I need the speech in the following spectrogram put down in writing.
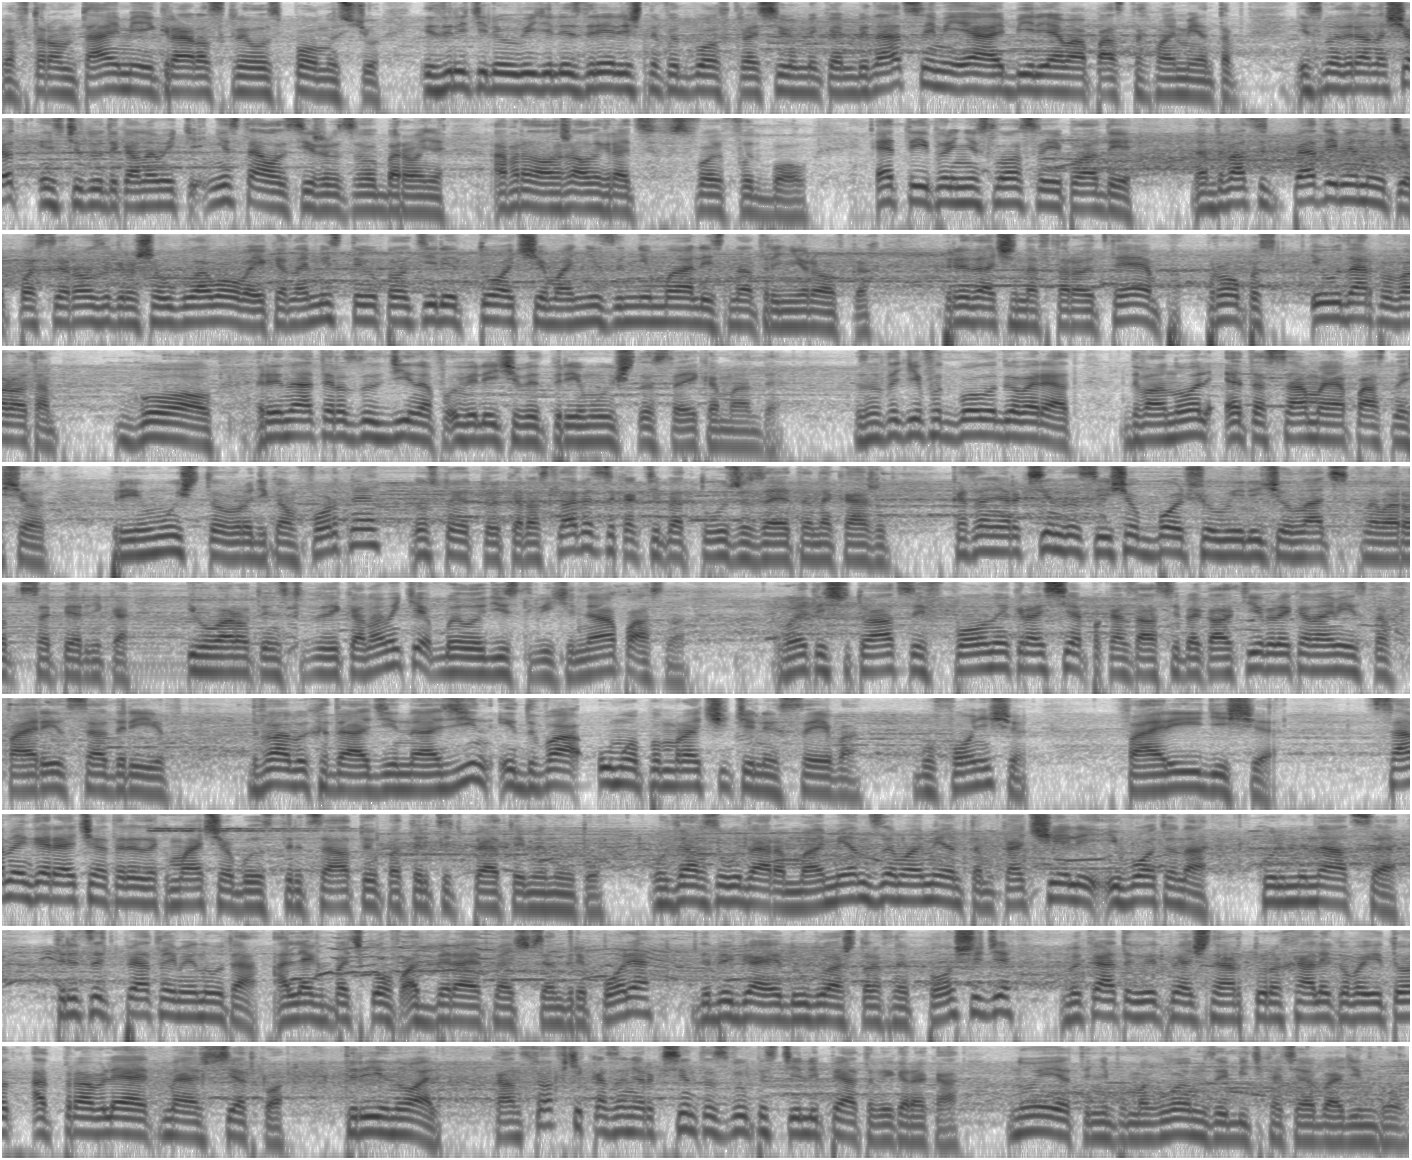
Во втором тайме игра раскрылась полностью, и зрители увидели зрелищный футбол с красивыми комбинациями и обилием опасных моментов. Несмотря на счет, Институт экономики не стал отсиживаться в обороне, а продолжал играть в свой футбол. Это и принесло свои плоды. На 25-й минуте после розыгрыша углового экономисты воплотили то, чем они занимались на тренировках. Передача на второй темп, пропуск и удар по воротам. Гол! Ренат Разудинов увеличивает преимущество своей команды. Знатоки футбола говорят, 2-0 – это самый опасный счет. Преимущество вроде комфортное, но стоит только расслабиться, как тебя тут же за это накажут. Казань Арксиндес еще больше увеличил натиск на ворота соперника, и у ворот Института экономики было действительно опасно. В этой ситуации в полной красе показал себя голкипер экономистов Фарид Садриев. Два выхода один на один и два умопомрачительных сейва. Буфонище? Фаридище. Самый горячий отрезок матча был с 30 по 35 минуту. Удар за ударом, момент за моментом, качели и вот она, кульминация. 35 минута. Олег Бачков отбирает мяч в центре поля, добегает до угла штрафной площади, выкатывает мяч на Артура Халикова и тот отправляет мяч в сетку. 3-0. В концовке Казань Арксинтез выпустили пятого игрока, но и это не помогло им забить хотя бы один гол.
